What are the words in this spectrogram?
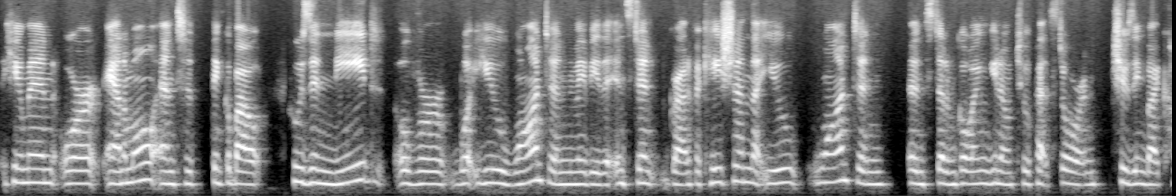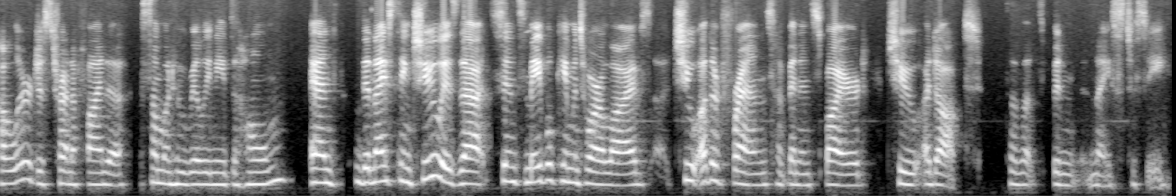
human or animal and to think about who's in need over what you want and maybe the instant gratification that you want and instead of going you know to a pet store and choosing by color just trying to find a someone who really needs a home. And the nice thing too is that since mabel came into our lives two other friends have been inspired to adopt so that's been nice to see.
